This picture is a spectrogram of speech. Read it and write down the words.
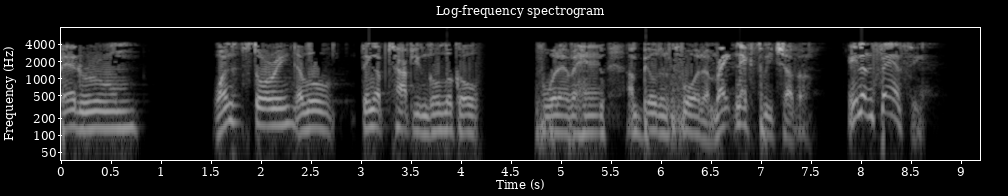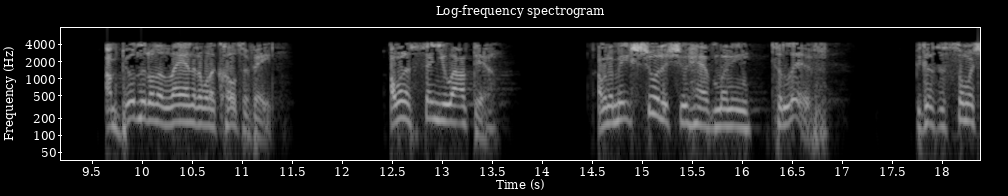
bedroom, one story, a little thing up top you can go look over whatever hand I'm building for them, right next to each other. Ain't nothing fancy. I'm building it on the land that I want to cultivate. I want to send you out there. I want to make sure that you have money to live because it's so much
